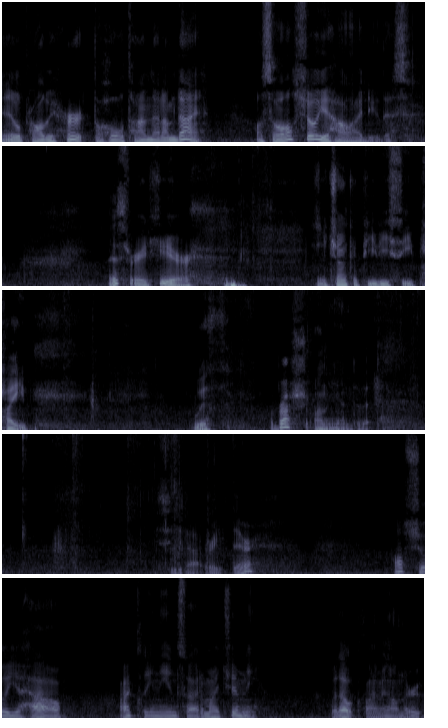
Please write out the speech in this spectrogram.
And it'll probably hurt the whole time that I'm dying. So I'll show you how I do this. This right here is a chunk of PVC pipe with a brush on the end of it. Right there? I'll show you how I clean the inside of my chimney without climbing on the roof.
